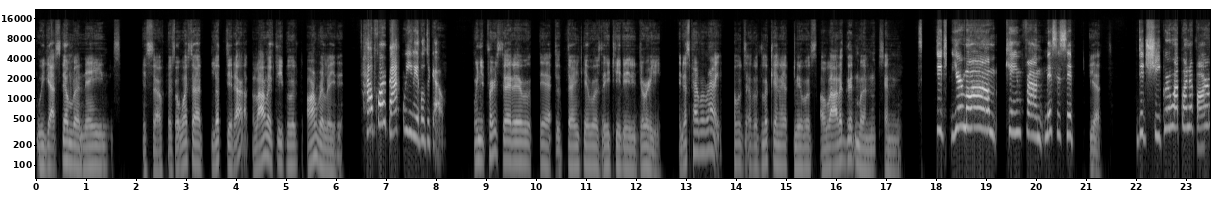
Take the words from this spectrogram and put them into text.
we got similar names and stuff. But So once I looked it up, a lot of people are related. How far back were you able to go? When you first said it, was, yeah, the thing it was 1883. And that's probably right. I was, I was looking at, there was a lot of good ones and Did your mom came from Mississippi? yeah, Did she grow up on a farm?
